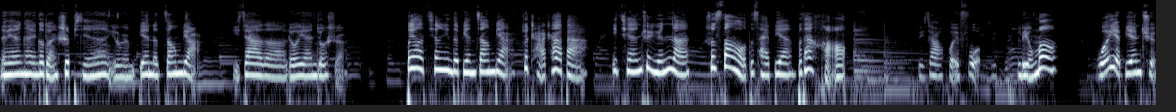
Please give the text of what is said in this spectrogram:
那天看一个短视频，有人编着脏辫儿，底下的留言就是：“不要轻易的编脏辫儿，去查查吧。以前去云南说丧偶的才编，不太好。”底下回复零吗？我也编去。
